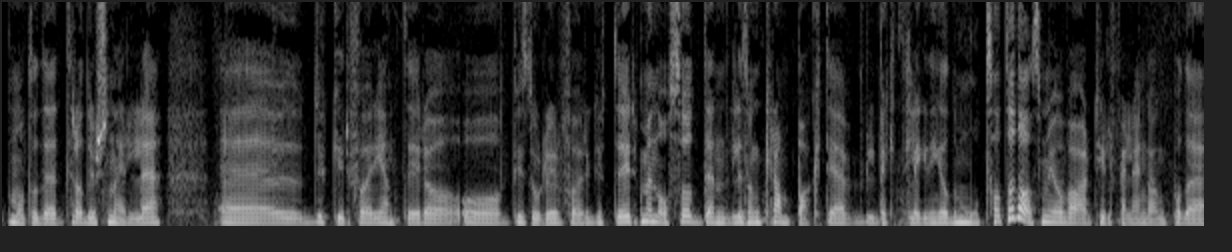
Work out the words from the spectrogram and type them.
på en måte, det tradisjonelle eh, dukker for jenter og, og pistoler for gutter, men også den liksom krampaktige vektleggingen av det motsatte, da, som jo var tilfellet en gang på det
